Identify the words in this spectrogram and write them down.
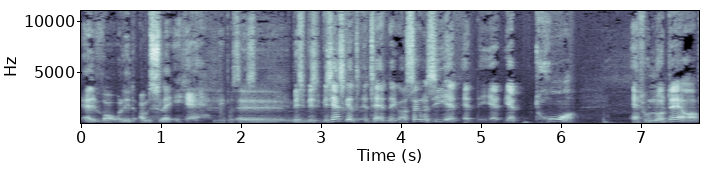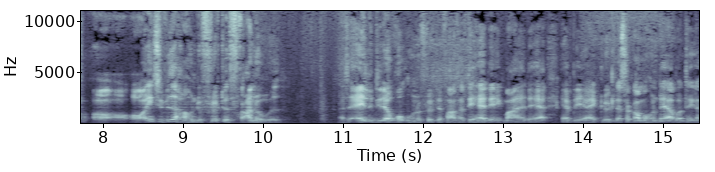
alvorligt omslag. Ja, lige præcis. Øh... Hvis, hvis, hvis jeg skal tage den, ikke, også, så kan man sige, at, at jeg, jeg tror, at hun når derop, og, og indtil videre har hun jo flygtet fra noget. Altså alle de der rum, hun har flygtet fra, så det her det er ikke mig, det her, her bliver jeg ikke lykkelig. Og så kommer hun derop og tænker,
